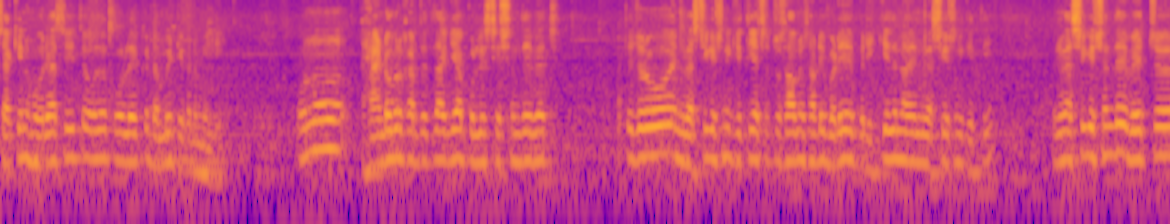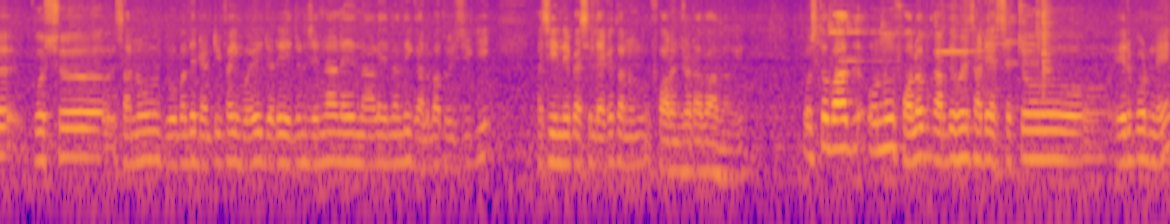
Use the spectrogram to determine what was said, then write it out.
ਚੈੱਕ ਇਨ ਹੋ ਰਿਹਾ ਸੀ ਤੇ ਉਹਦੇ ਕੋਲ ਇੱਕ ਡੰਮੀ ਟਿਕਟ ਮਿਲੀ। ਉਹਨੂੰ ਹੈਂਡਓਵਰ ਕਰ ਦਿੱਤਾ ਗਿਆ ਪੁਲਿਸ ਸਟੇਸ਼ਨ ਦੇ ਵਿੱਚ ਤੇ ਜਦੋਂ ਇਨਵੈਸਟੀਗੇਸ਼ਨ ਕੀਤੀ ਐਸਐਚਓ ਸਾਹਿਬ ਨੇ ਸਾਡੀ ਬੜੇ ਬਰੀਕੀ ਦੇ ਨਾਲ ਇਨਵੈਸਟੀਗੇਸ਼ਨ ਕੀਤੀ। ਇਨਵੈਸਟੀਗੇਸ਼ਨ ਦੇ ਵਿੱਚ ਕੁਝ ਸਾਨੂੰ ਦੋ ਬੰਦੇ ਆਇਡੈਂਟੀਫਾਈ ਹੋਏ, ਜਿਹੜੇ ਏਜੰਟ ਜਿਨ੍ਹਾਂ ਨੇ ਨਾਲ ਇਹਨਾਂ ਦੀ ਗੱਲਬਾਤ ਹੋਈ ਸੀ ਕਿ ਅਸੀਂ ਇੰਨੇ ਪੈਸੇ ਲੈ ਕੇ ਤੁਹਾਨੂੰ ਫੋਰਨ ਚੜਾਵਾ ਦਾਂਗੇ ਉਸ ਤੋਂ ਬਾਅਦ ਉਹਨੂੰ ਫਾਲੋਅਪ ਕਰਦੇ ਹੋਏ ਸਾਡੇ ਐਸਐਚਓ 에ਅਰਪੋਰਟ ਨੇ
